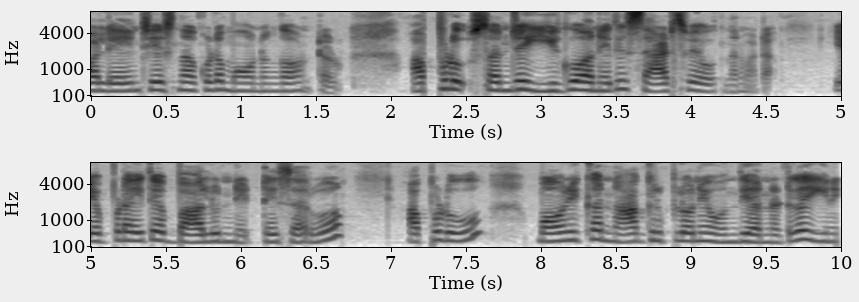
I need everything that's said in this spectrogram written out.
వాళ్ళు ఏం చేసినా కూడా మౌనంగా ఉంటాడు. అప్పుడు సంజయ్ ఈగో అనేది సాటిస్ఫై అవుతుందనమాట ఎప్పుడైతే బాలు నెట్టేశారో అప్పుడు మౌనిక నా గ్రిప్లోనే ఉంది అన్నట్టుగా ఈయన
